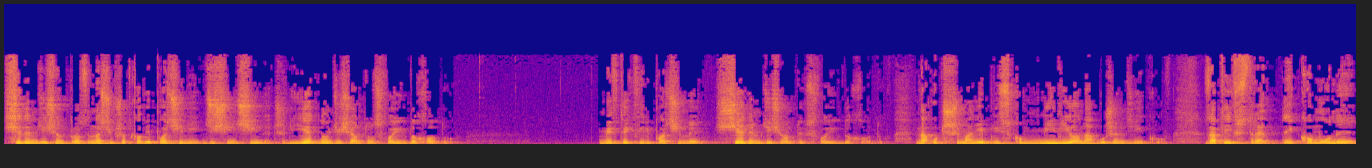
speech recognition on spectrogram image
70%, nasi przodkowie płacili dziesięciny, czyli jedną dziesiątą swoich dochodów. My w tej chwili płacimy 70 swoich dochodów na utrzymanie blisko miliona urzędników. Za tej wstrętnej komuny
